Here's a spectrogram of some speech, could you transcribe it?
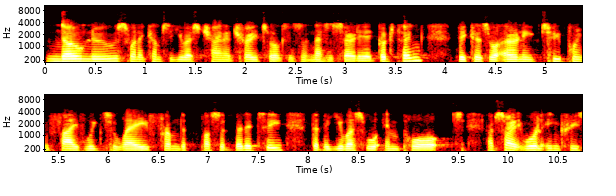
no news when it comes to US China trade talks isn't necessarily a good thing because we're only 2.5 weeks away from the possibility that the US will import, I'm sorry, will increase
